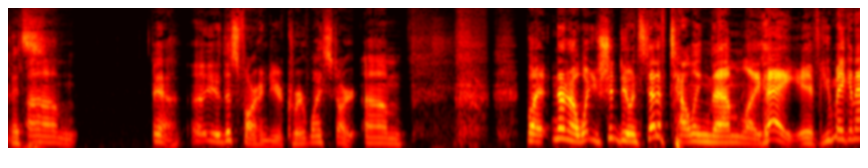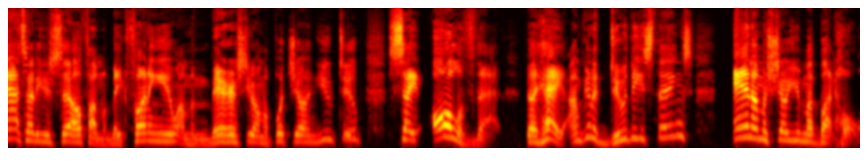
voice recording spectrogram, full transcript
It's um, yeah. Uh, you're this far into your career. Why start? Um. But no, no, what you should do instead of telling them, like, hey, if you make an ass out of yourself, I'm gonna make fun of you, I'm gonna embarrass you, I'm gonna put you on YouTube, say all of that. Be like, hey, I'm gonna do these things and I'm gonna show you my butthole.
